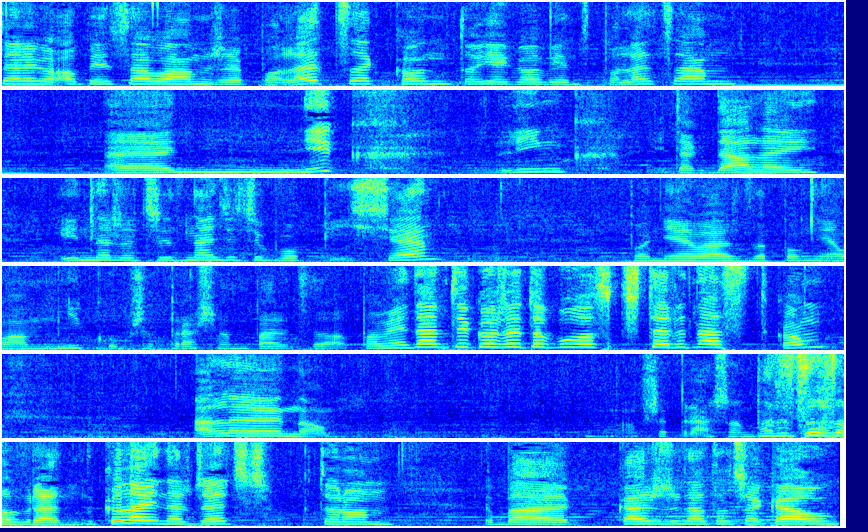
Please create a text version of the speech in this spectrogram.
którego obiecałam, że polecę konto jego, więc polecam. Eee, nick, link i tak dalej. Inne rzeczy znajdziecie w opisie. Ponieważ zapomniałam niku, przepraszam bardzo. Pamiętam tylko, że to było z czternastką. Ale no. No przepraszam, bardzo dobra. Kolejna rzecz, którą chyba każdy na to czekał.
